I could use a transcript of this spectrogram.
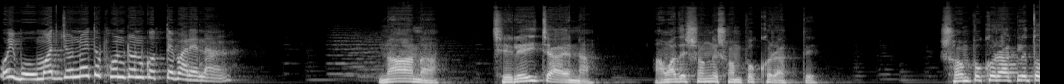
ওই বৌমার জন্যই তো ফোন টোন করতে পারে না। না না ছেলেই চায় না। আমাদের সঙ্গে সম্পর্ক রাখতে। সম্পর্ক রাখলে তো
